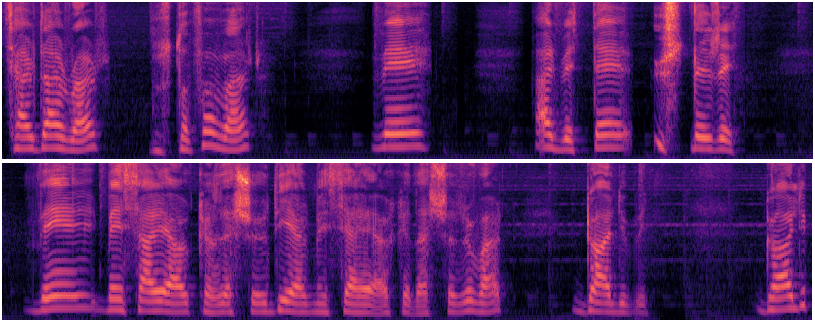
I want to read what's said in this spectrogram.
Serdar var. Mustafa var. Ve elbette üstleri ve mesai arkadaşları, diğer mesai arkadaşları var Galip'in. Galip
